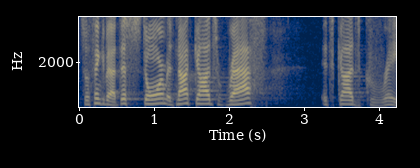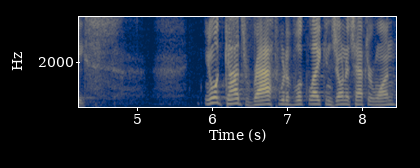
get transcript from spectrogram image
So think about it. This storm is not God's wrath, it's God's grace. You know what God's wrath would have looked like in Jonah chapter 1?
